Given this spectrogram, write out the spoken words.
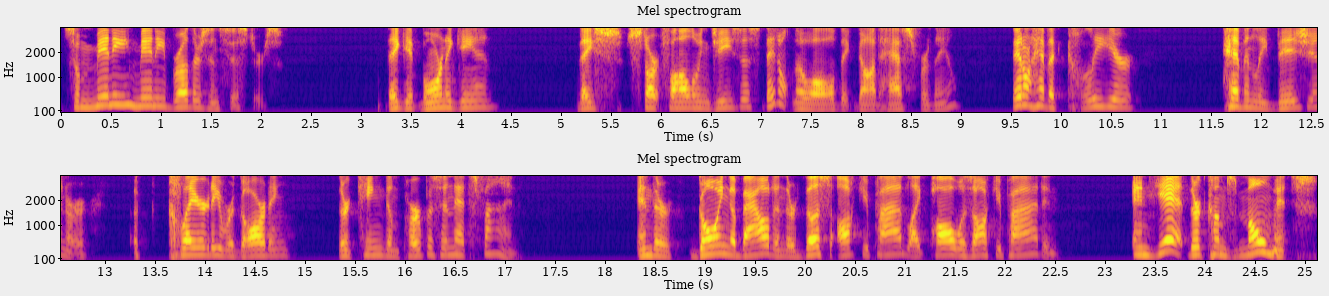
So many, many brothers and sisters, they get born again, they start following Jesus. They don't know all that God has for them, they don't have a clear heavenly vision or a clarity regarding their kingdom purpose, and that's fine. And they're going about and they're thus occupied like Paul was occupied. And, and yet there comes moments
